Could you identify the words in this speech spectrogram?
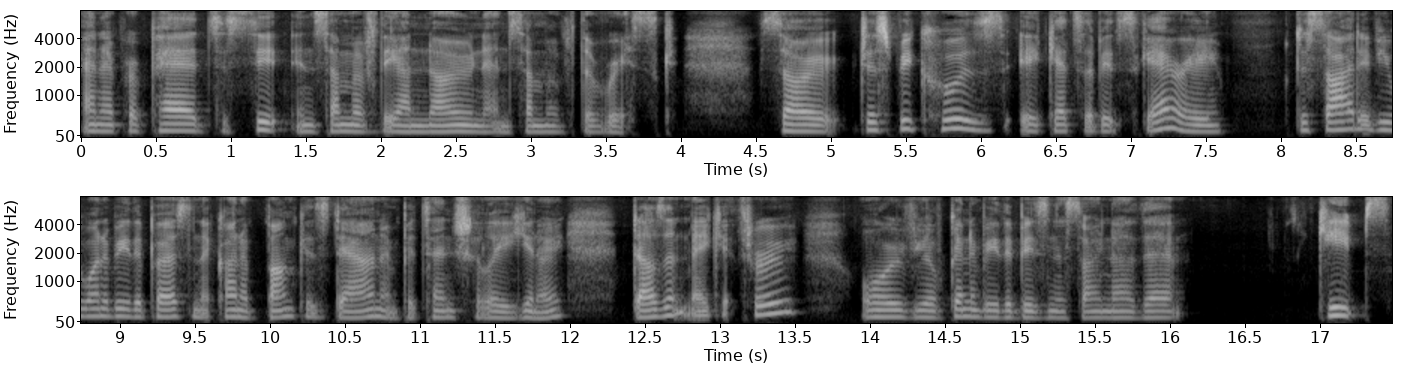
and are prepared to sit in some of the unknown and some of the risk. So just because it gets a bit scary, decide if you want to be the person that kind of bunkers down and potentially, you know, doesn't make it through, or if you're going to be the business owner that keeps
